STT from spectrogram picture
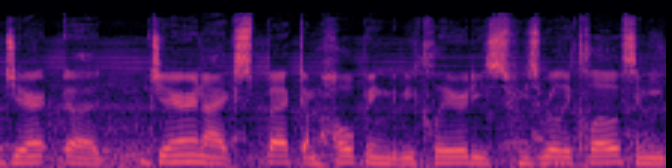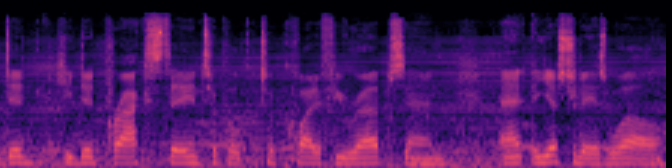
Jaren, uh, Jaren, I expect, I'm hoping to be cleared. He's he's really close, and he did he did practice today and took took quite a few reps, and, and yesterday as well.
